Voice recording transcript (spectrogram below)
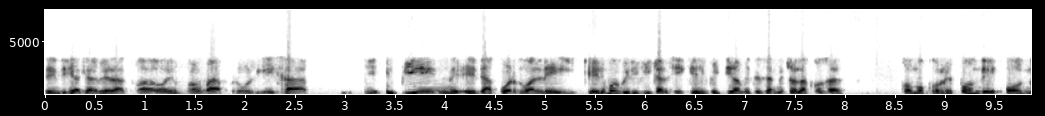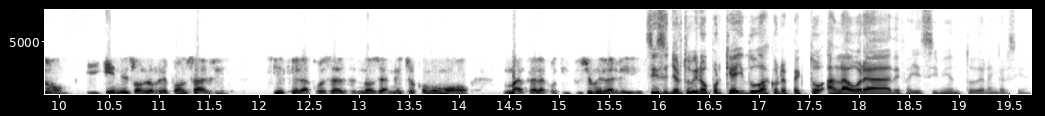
tendría que haber actuado en forma prolija, bien eh, de acuerdo a ley. Queremos verificar si es que efectivamente se han hecho las cosas como corresponde o no, y quiénes son los responsables si es que las cosas no se han hecho como marca la Constitución y la ley. Sí, señor Tubino, ¿por qué hay dudas con respecto a la hora de fallecimiento de Alan García?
